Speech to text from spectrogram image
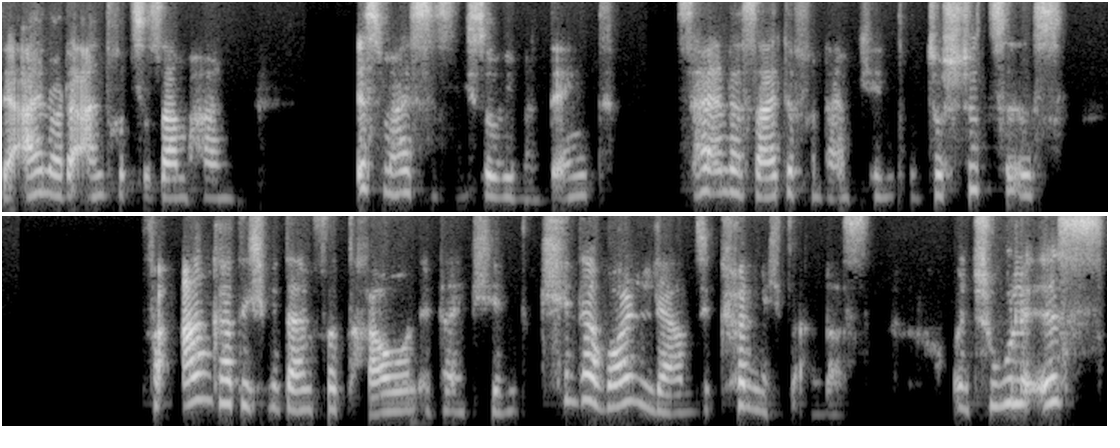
Der ein oder andere Zusammenhang ist meistens nicht so, wie man denkt. Sei an der Seite von deinem Kind, unterstütze es. Veranker dich mit deinem Vertrauen in dein Kind. Kinder wollen lernen, sie können nicht anders. Und Schule ist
